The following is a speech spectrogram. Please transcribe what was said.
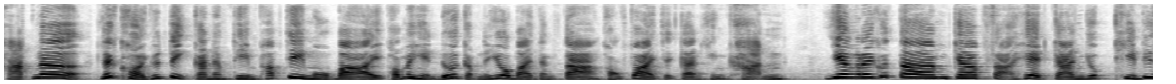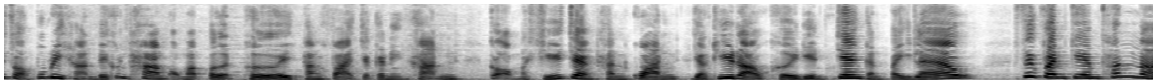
พาร์ทเนอร์ และขอยุติการทำทีม PUBG Mobile เพราะไม่เห็นด้วยกับนโยบายต่างๆ ของฝ่ายจัดการแข่งขันอย่างไรก็ตามครับสาเหตุการยุบทีมที่ 2 ผู้บริหารเบคอนไทม์ออกมาเปิดเผย ทางฝ่ายจัดการแข่งขัน ก็ออกมาชี้แจงทันควัน อย่างที่เราเคยเรียนแจ้งกันไปแล้ว ซึ่งแฟนเกมท่านไหน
